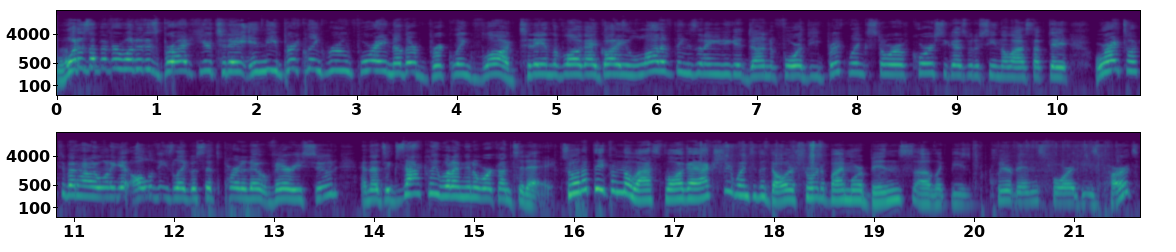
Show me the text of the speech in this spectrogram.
What is up everyone, it is Brad here today in the Bricklink room for another Bricklink vlog. Today in the vlog I got a lot of things that I need to get done for the Bricklink store of course. You guys would have seen the last update where I talked about how I want to get all of these Lego sets parted out very soon and that's exactly what I'm going to work on today. So an update from the last vlog, I actually went to the dollar store to buy more bins, of like these clear bins for these parts.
